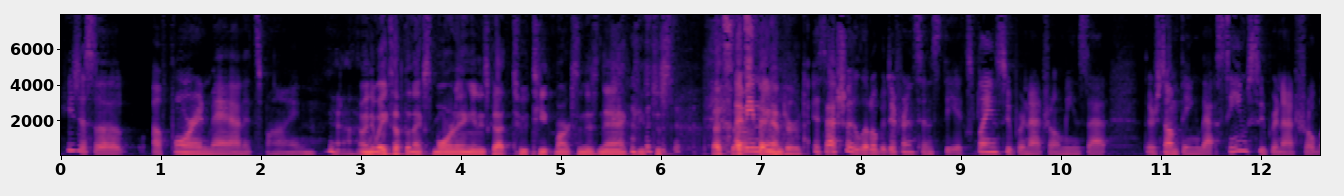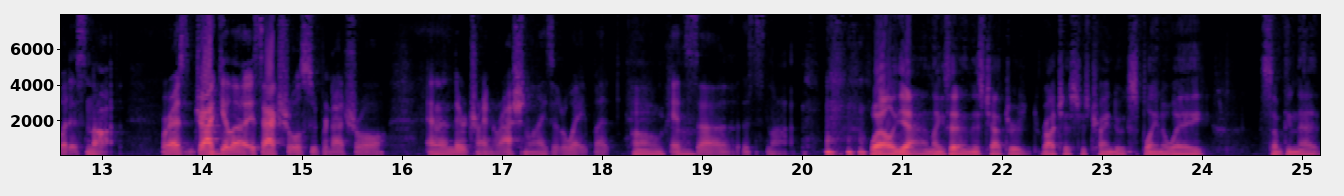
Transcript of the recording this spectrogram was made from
he's just a, a foreign man it's fine Yeah. I mean, he wakes up the next morning and he's got two teeth marks in his neck. He's just that's that's I mean, standard. It's actually a little bit different since the explained supernatural means that there's something that seems supernatural, but it's not. Whereas Dracula, it's actual supernatural, and then they're trying to rationalize it away, but Oh, okay. it's uh, it's not. Well, yeah, and like I said, in this chapter, Rochester's trying to explain away something that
